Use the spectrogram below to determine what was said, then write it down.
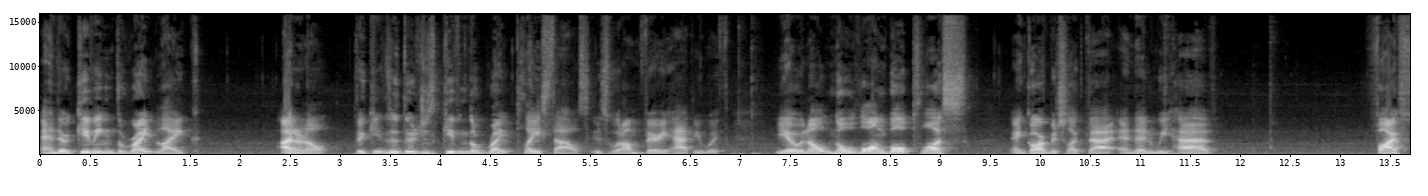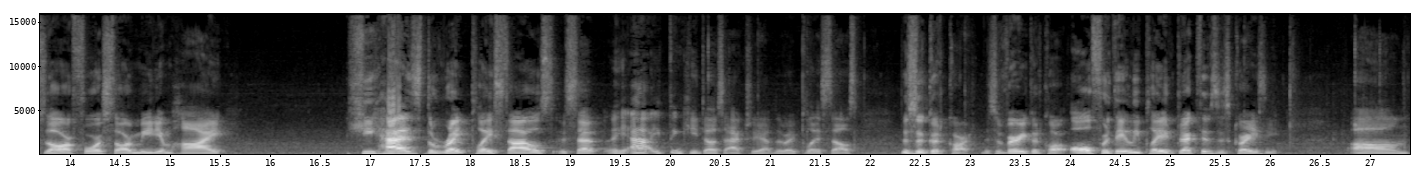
and they're giving the right like, I don't know. They're they're just giving the right play styles is what I'm very happy with. You know, no no long ball plus and garbage like that. And then we have five star, four star, medium, high. He has the right play styles, except yeah, I think he does actually have the right play styles. This is a good card. This is a very good card. All for daily play objectives is crazy. Um,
